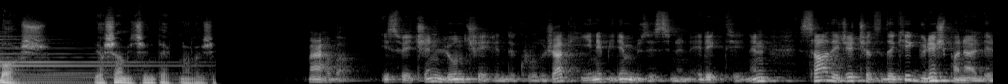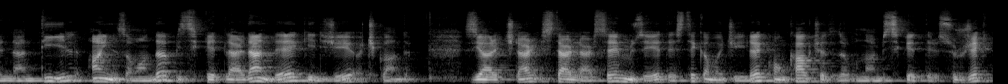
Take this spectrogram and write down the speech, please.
Boş, yaşam için teknoloji. Merhaba, İsveç'in Lund şehrinde kurulacak yeni bilim müzesinin elektriğinin sadece çatıdaki güneş panellerinden değil, aynı zamanda bisikletlerden de geleceği açıklandı. Ziyaretçiler isterlerse müzeye destek amacıyla konkav çatıda bulunan bisikletleri sürecek,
